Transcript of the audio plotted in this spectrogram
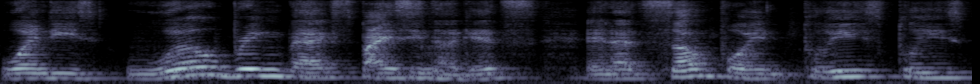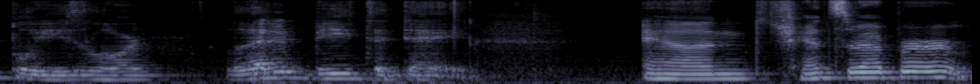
Wendy's will bring back spicy nuggets, and at some point, please, please, please, Lord, let it be today. And Chance the Rapper,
